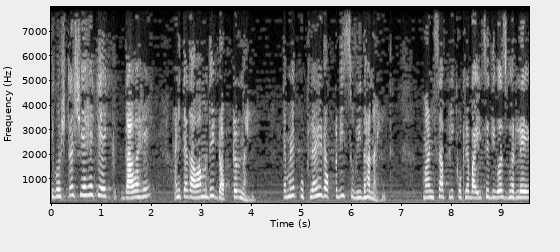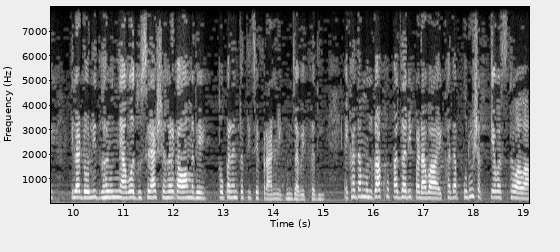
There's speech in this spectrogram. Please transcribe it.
ती गोष्ट अशी आहे की एक गाव आहे आणि त्या गावामध्ये डॉक्टर नाही. त्यामुळे कुठल्याही डॉक्टरी सुविधा नाहीत. माणसं आपली कुठल्या बाईचे दिवस भरले तिला डोलीत घालून न्यावं दुसऱ्या शहर गावामध्ये तोपर्यंत तिचे प्राण निघून जावेत कधी. एखादा मुलगा खूप आजारी पडावा एखादा पुरुष अत्यवस्थ व्हावा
